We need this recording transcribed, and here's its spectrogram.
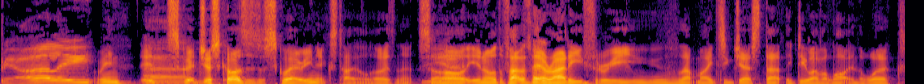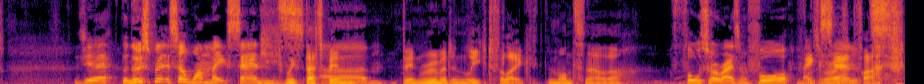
bit early. I mean, it's Um, Just Cause is a Square Enix title, though, isn't it? So, Yeah. you know, the fact that they're at E3, that might suggest that they do have a lot in the works. Yeah, the new Splinter Cell 1 makes sense. We've, that's been Um, been rumored and leaked for like months now, though. Forza Horizon 4 makes Horizon sense. 5.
